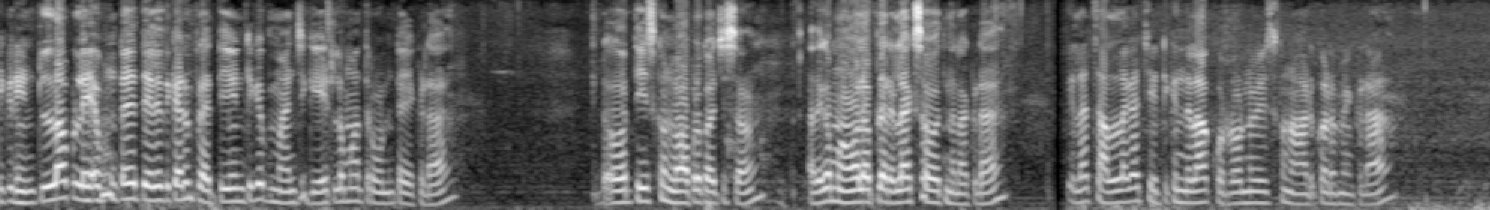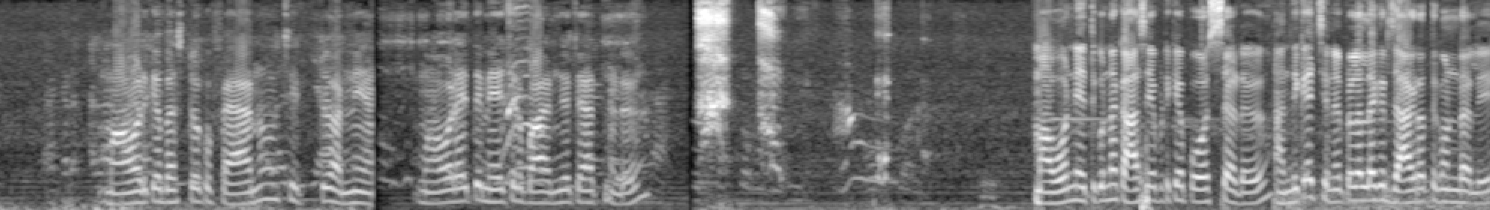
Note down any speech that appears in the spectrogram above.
ఇక్కడ ఇంటి లోపల ఏముంటాయో తెలియదు కానీ ప్రతి ఇంటికి మంచి గేట్లు మాత్రం ఉంటాయి ఇక్కడ. డోర్ తీసుకొని లోపలికి వచ్చేసాం. అదిగా మా వాళ్ళు అప్పుడు రిలాక్స్ అవుతున్నారు అక్కడ. ఇలా చల్లగా చెట్టు కింద ఇలా కుర్రోండ వేసుకొని ఆడుకోవడం ఇక్కడ. మావాడికే బెస్ట్ ఒక ఫ్యాను చెట్టు అన్నీ. మావాడైతే నేచర్ బాగా ఎంజాయ్ చేస్తున్నాడు. మా వాడిని ఎత్తుకున్న కాసేపటికే పోస్తాడు. అందుకే చిన్నపిల్లల దగ్గర జాగ్రత్తగా ఉండాలి.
